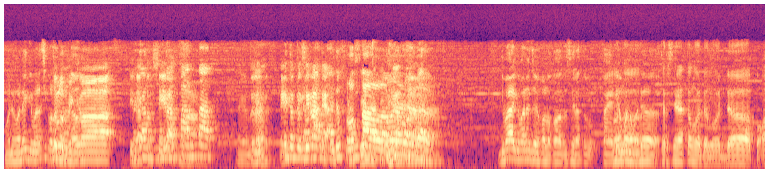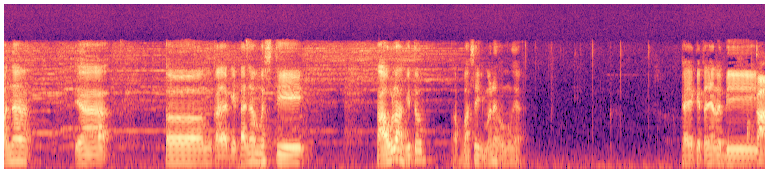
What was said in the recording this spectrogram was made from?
mode-mode gimana sih Itu kalau lebih ke tidak tersirat. pantat. Bang. Eh, itu tersirat ya? itu frontal gimana gimana aja kalau kalau tersirat tuh kayak dia mode-mode tersirat tuh ngode-ngode. Pokoknya ya em, kayak kitanya mesti tahu lah gitu. Apa bahasa gimana ya ngomongnya? Kayak kitanya lebih Peka.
